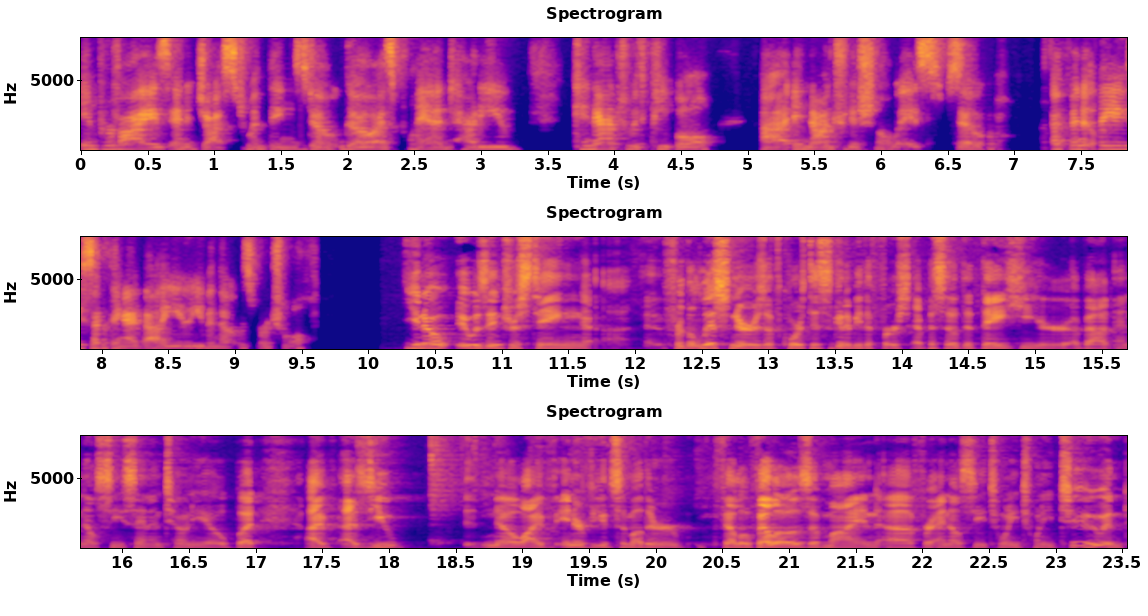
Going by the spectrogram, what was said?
improvise and adjust when things don't go as planned? How do you connect with people uh, in non traditional ways? So definitely something I value, even though it was virtual. You know, it was interesting for the listeners. Of course, this is going to be the first episode that they hear about NLC San Antonio. But I, as you know, I've interviewed some other fellow fellows of mine uh, for NLC 2022, and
